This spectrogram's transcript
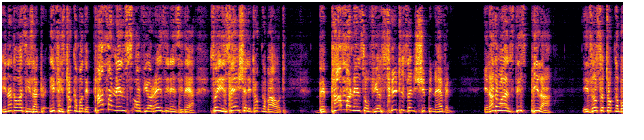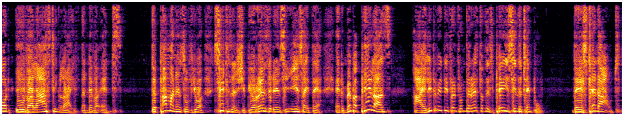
In other words, he's addre- if he's talking about the permanence of your residency there, so he's essentially talking about the permanence of your citizenship in heaven. In other words, this pillar is also talking about everlasting life that never ends. The permanence of your citizenship, your residency inside there. And remember, pillars are a little bit different from the rest of the space in the temple. They stand out.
